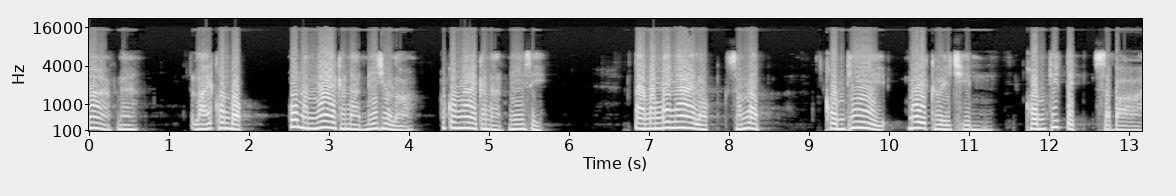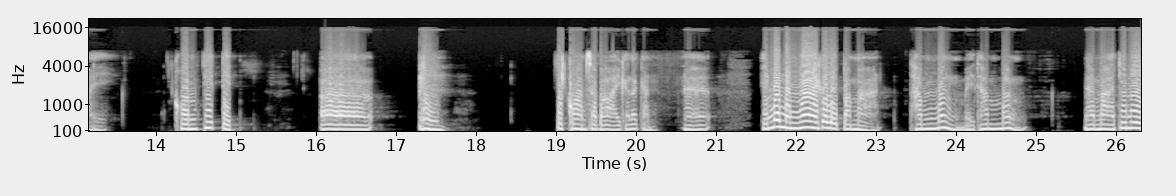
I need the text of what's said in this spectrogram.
มากนะ หลายคนบอกโอ้มันง่ายขนาดนี้เชียวเหรอก็ง่ายขนาดนี้สิ แต่มันไม่ง่ายหรอกสำหรับคนที่ไม่เคยชิน คนที่ติดสบาย คนที่ติดติดความสบายก็แล้วกันนะฮะเห็นว่ามันง่ายก็เลยประมาททำบ้างไม่ทำบ้างนะมาที่นี่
